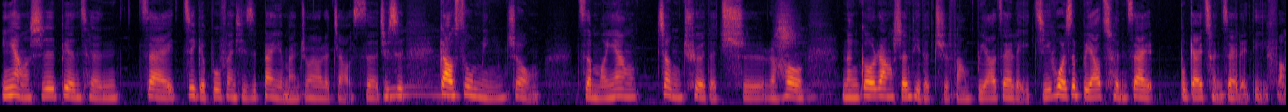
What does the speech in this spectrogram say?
营养师变成在这个部分其实扮演蛮重要的角色，就是告诉民众怎么样正确的吃，然后能够让身体的脂肪不要再累积，或者是不要存在不该存在的地方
